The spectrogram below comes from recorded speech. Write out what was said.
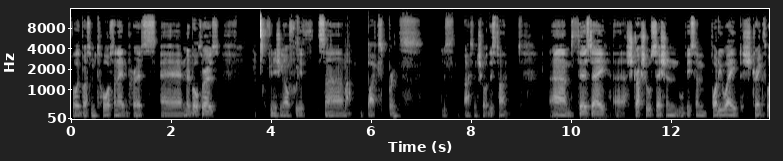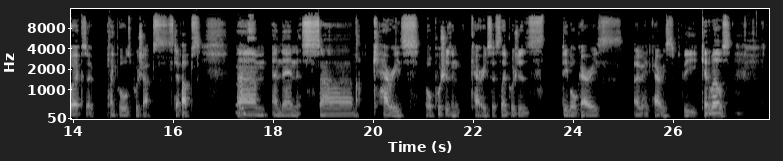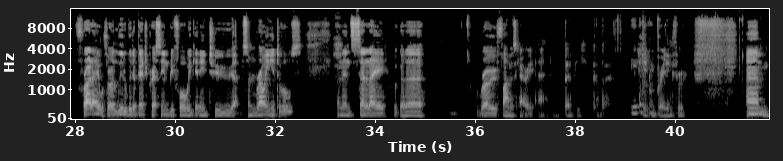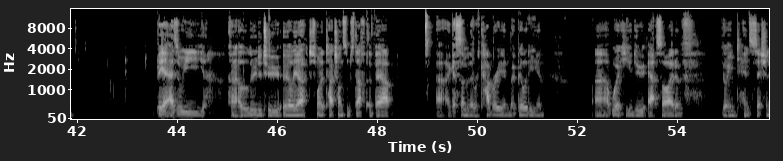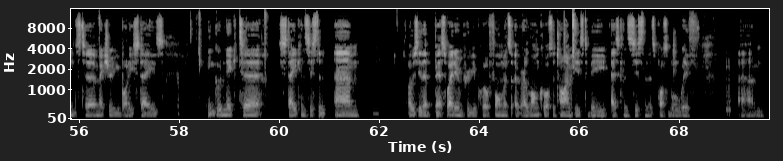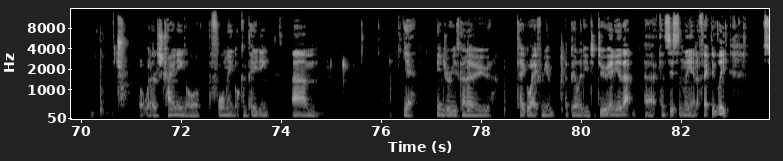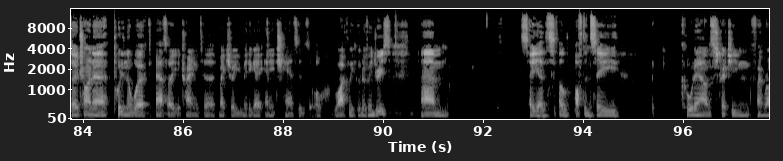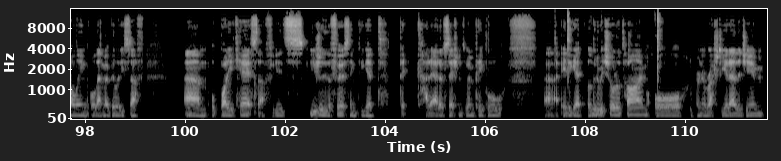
followed by some torsionated press and med ball throws. Finishing off with some bike sprints, just nice and short this time. Um, Thursday, uh, structural session will be some body weight strength work, so plank pulls, push ups, step ups, Nice. um, and then some carries or pushes and carries, so sled pushes, D ball carries, overhead carries, the kettlebells. Friday, we'll throw a little bit of bench press in before we get into some rowing intervals. And then Saturday, we've got a row, farmer's carry, and burpee combo. Keep you breathing through. Um, but yeah, as we kind of alluded to earlier, just want to touch on some stuff about, uh, I guess, some of the recovery and mobility and uh, work you can do outside of your intense sessions to make sure your body stays in good nick to stay consistent. Um, obviously, the best way to improve your performance over a long course of time is to be as consistent as possible with um, tr- whether it's training or performing or competing. Um, yeah, injury is going to take away from your ability to do any of that uh, consistently and effectively. So, trying to put in the work outside of your training to make sure you mitigate any chances or likelihood of injuries. Um, so, yeah, I'll often see cool down, stretching, foam rolling, all that mobility stuff, um, or body care stuff is usually the first thing to get cut out of sessions when people uh, either get a little bit short of time or are in a rush to get out of the gym,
